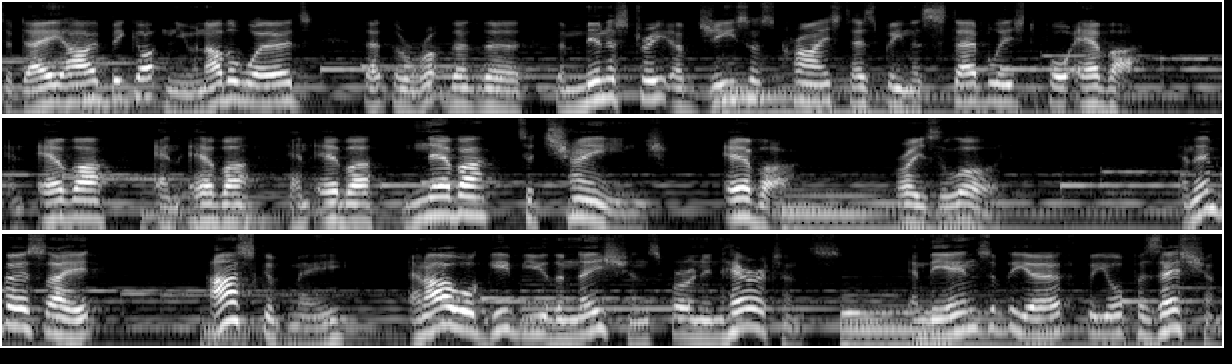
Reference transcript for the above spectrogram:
Today I've begotten you. In other words, that the, the, the, ministry of Jesus Christ has been established forever and ever and ever and ever, never to change, ever. Praise the Lord. And then verse 8 Ask of me, and I will give you the nations for an inheritance, and the ends of the earth for your possession.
